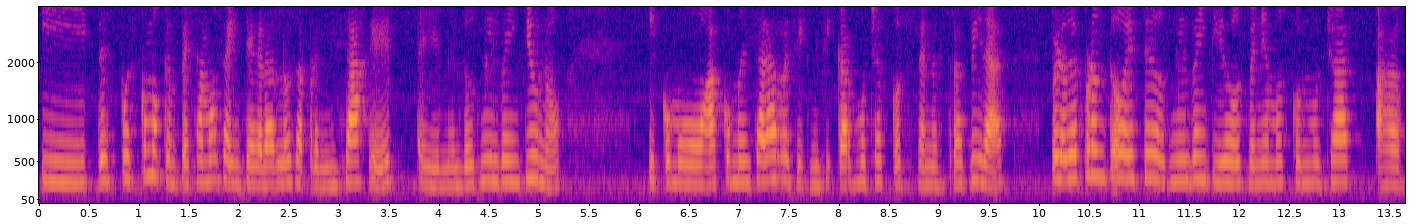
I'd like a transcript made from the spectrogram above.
y después como que empezamos a integrar los aprendizajes en el 2021 y como a comenzar a resignificar muchas cosas en nuestras vidas, pero de pronto este 2022 veníamos con muchas ah,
